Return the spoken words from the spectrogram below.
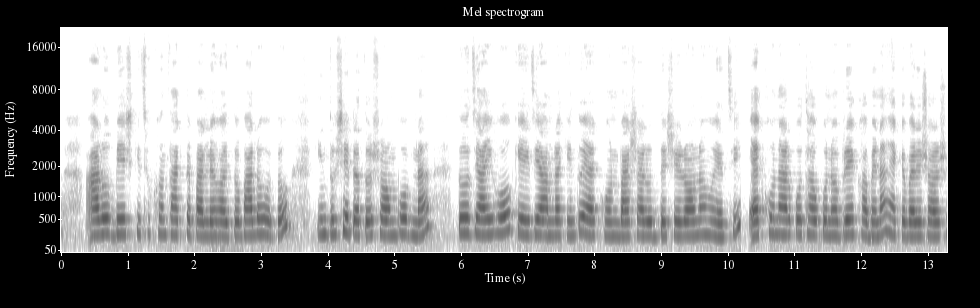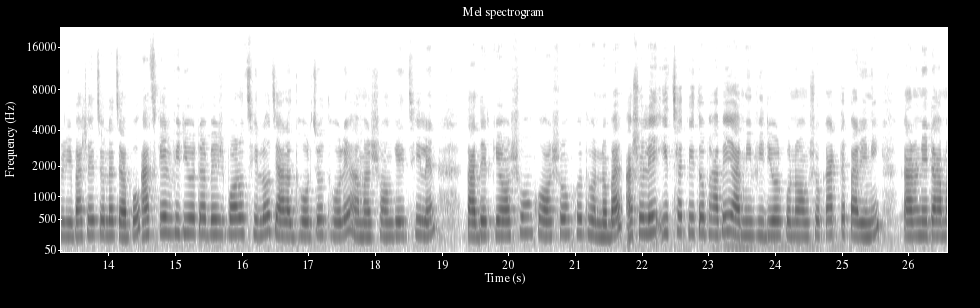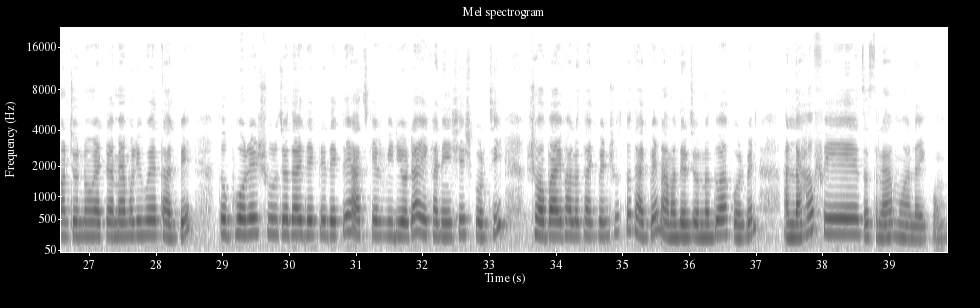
আরও বেশ কিছুক্ষণ থাকতে পারলে হয়তো ভালো হতো, কিন্তু সেটা তো সম্ভব না। তো যাই হোক, এই যে আমরা কিন্তু এখন বাসার উদ্দেশ্যে রওনা হয়েছি। এখন আর কোথাও কোনো ব্রেক হবে না, একেবারে সরাসরি বাসায় চলে যাব। আজকের ভিডিওটা বেশ বড় ছিল, যারা ধৈর্য ধরে আমার সঙ্গেই ছিলেন, তাদেরকে অসংখ্য অসংখ্য ধন্যবাদ। আসলে ইচ্ছাকৃতভাবেই আমি ভিডিওর কোনো অংশ কাটতে পারিনি, কারণ এটা আমার জন্য একটা মেমরি হয়ে থাকবে। তো ভোরের সূর্যোদয় দেখতে দেখতে আজকের ভিডিওটা এখানেই শেষ করছি। সবাই ভালো থাকবেন, সুস্থ থাকবেন, আমাদের জন্য দোয়া করবেন। আল্লাহ হাফেজ, আসসালামু আলাইকুম।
